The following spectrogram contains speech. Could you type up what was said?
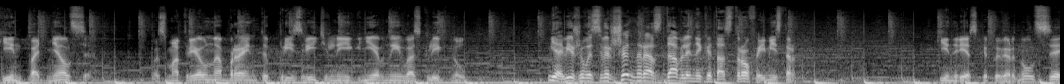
Кин поднялся, посмотрел на Брайанта презрительно и гневно и воскликнул. «Я вижу, вы совершенно раздавлены катастрофой, мистер. Кин резко повернулся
